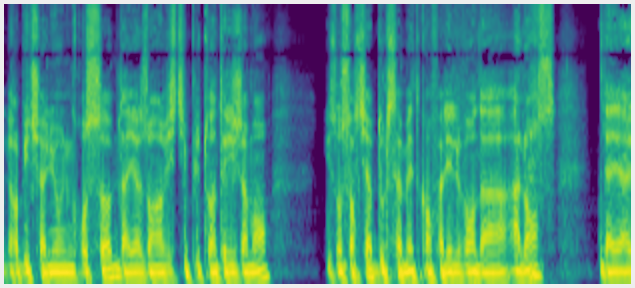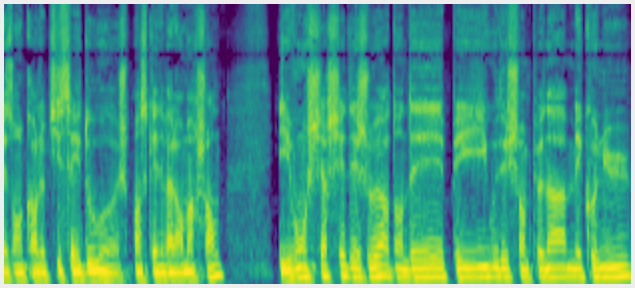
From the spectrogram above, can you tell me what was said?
Garbage à Lyon une grosse somme. Derrière, ils ont investi plutôt intelligemment. Ils ont sorti Abdoul Samed quand fallait le vendre à, à Lens. Derrière, ils ont encore le petit Seydou, euh, je pense qu'il y a une valeur marchande. Ils vont chercher des joueurs dans des pays ou des championnats méconnus.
